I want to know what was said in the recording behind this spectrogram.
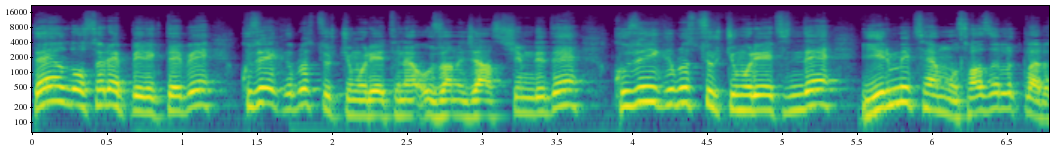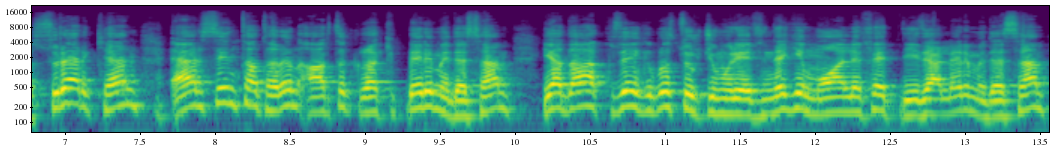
Değerli dostlar hep birlikte bir Kuzey Kıbrıs Türk Cumhuriyeti'ne uzanacağız şimdi de. Kuzey Kıbrıs Türk Cumhuriyeti'nde 20 Temmuz hazırlıkları sürerken Ersin Tatar'ın artık rakipleri mi desem ya da Kuzey Kıbrıs Türk Cumhuriyeti'ndeki muhalefet liderleri mi desem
